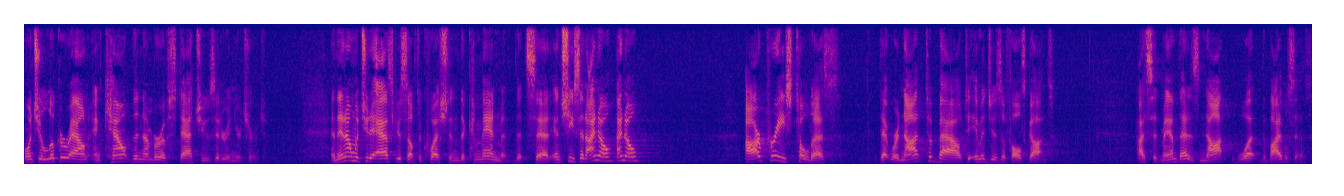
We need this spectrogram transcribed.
I want you to look around and count the number of statues that are in your church. And then I want you to ask yourself the question, the commandment that said, and she said, I know, I know. Our priest told us that we're not to bow to images of false gods. I said, ma'am, that is not what the Bible says.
